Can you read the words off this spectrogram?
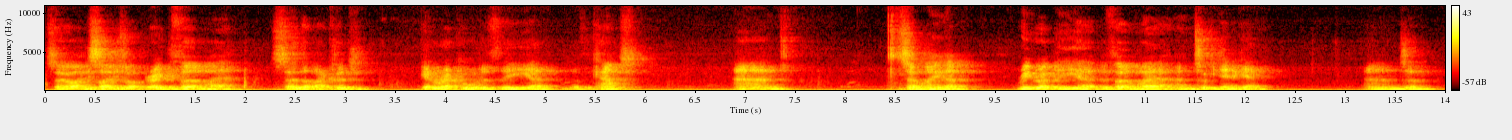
So I decided to upgrade the firmware so that I could get a record of the uh, of the count, and so I uh, rewrote the, uh, the firmware and took it in again. And um,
